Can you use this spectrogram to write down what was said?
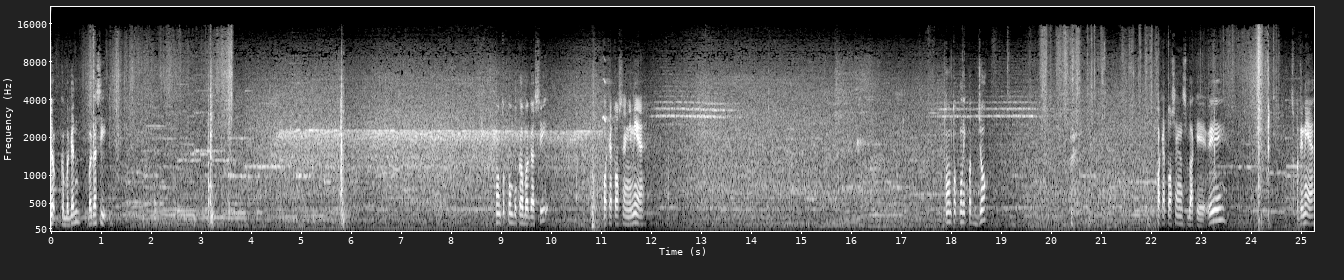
yuk ke bagian bagasi. Untuk membuka bagasi pakai tos yang ini ya. Untuk melipat jok tos yang sebelah kiri. Seperti ini ya.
